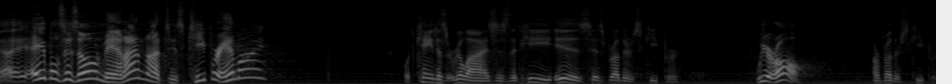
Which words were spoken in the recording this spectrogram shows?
Uh, Abel's his own man. I'm not his keeper, am I? What Cain doesn't realize is that he is his brother's keeper. We are all our brother's keeper.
